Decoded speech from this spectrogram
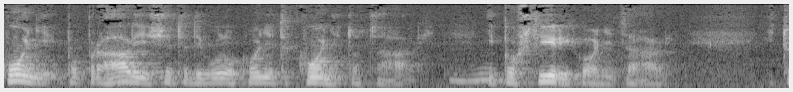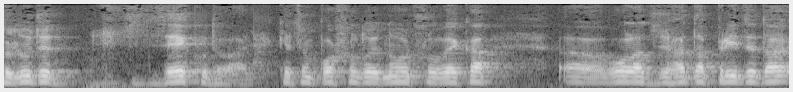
konji poprahali i še tedi bilo konje, te konje to cahali. I po štiri konji cahali. I to ljude zekodovali. Kad sam pošao do jednog človeka, e, volac da pride da,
